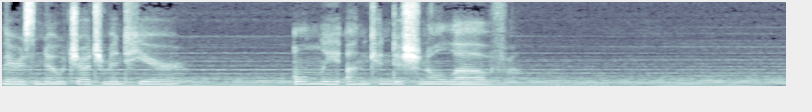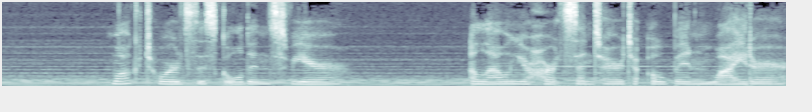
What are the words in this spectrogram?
There is no judgment here, only unconditional love. Walk towards this golden sphere, allowing your heart center to open wider.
